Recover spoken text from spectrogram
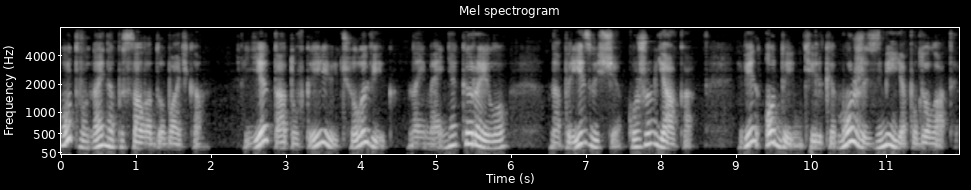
От вона й написала до батька Є тату в Києві чоловік, на імення Кирило, на прізвище Кожум'яка. Він один тільки може Змія подолати.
